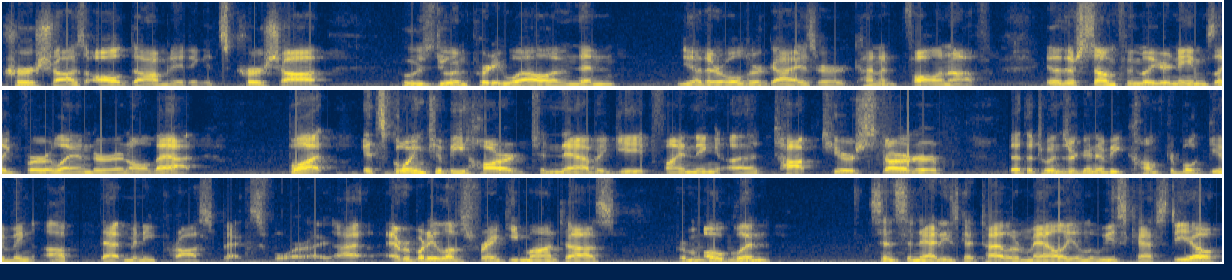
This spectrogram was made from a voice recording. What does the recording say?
Kershaws all dominating. It's Kershaw who's doing pretty well, and then the other older guys are kind of falling off. You know, there's some familiar names like Verlander and all that, but it's going to be hard to navigate finding a top tier starter that the Twins are going to be comfortable giving up that many prospects for. I, I, everybody loves Frankie Montas from mm-hmm. Oakland. Cincinnati's got Tyler Mahle and Luis Castillo.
